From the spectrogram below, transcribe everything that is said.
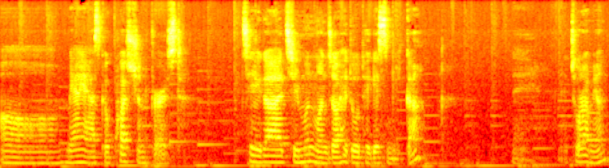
어, May I ask a question first? 제가 질문 먼저 해도 되겠습니까? 네. 저라면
